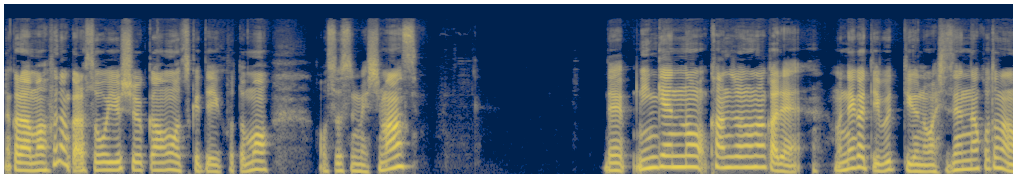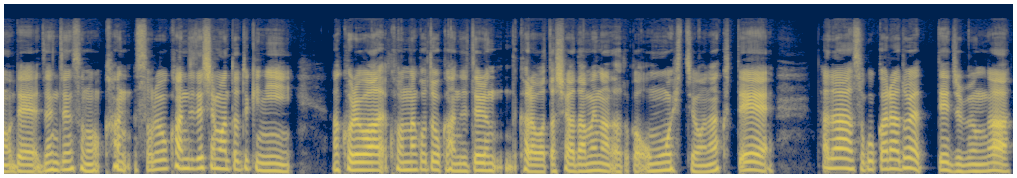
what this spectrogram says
だからまあ普段からそういう習慣をつけていくこともお勧めします。で、人間の感情の中で、ネガティブっていうのは自然なことなので、全然そのかん、それを感じてしまった時に、あ、これはこんなことを感じてるから私はダメなんだとか思う必要はなくて、ただそこからどうやって自分が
